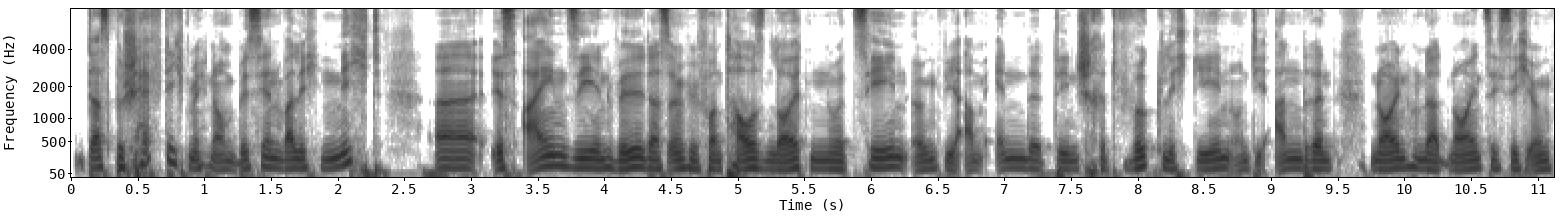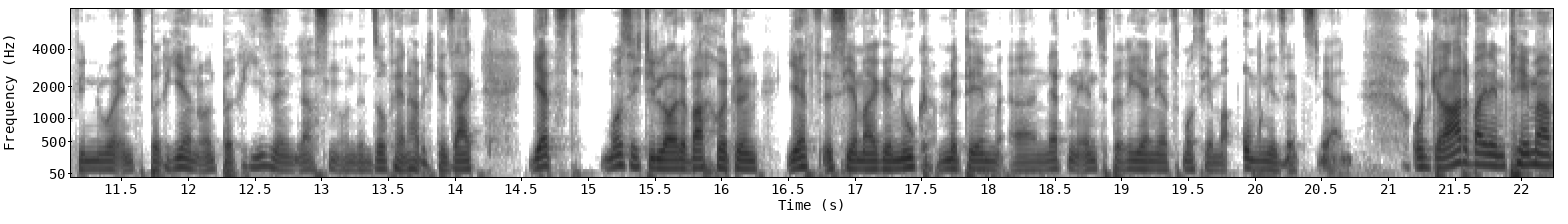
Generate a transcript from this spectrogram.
das beschäftigt mich noch ein bisschen, weil ich nicht äh, es einsehen will, dass irgendwie von 1000 Leuten nur 10 irgendwie am Ende den Schritt wirklich gehen und die anderen 990 sich irgendwie nur inspirieren und berieseln lassen. Und insofern habe ich gesagt, jetzt muss ich die Leute wachrütteln, jetzt ist hier mal genug mit dem äh, netten Inspirieren, jetzt muss hier mal umgesetzt werden. Und gerade bei dem Thema,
